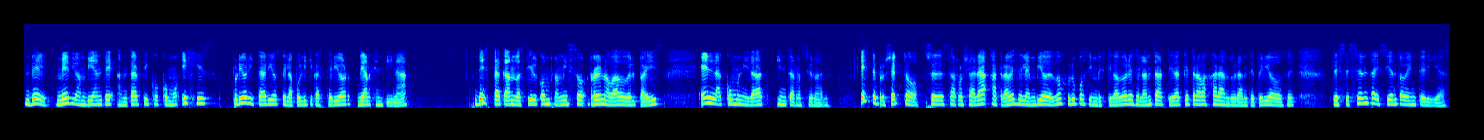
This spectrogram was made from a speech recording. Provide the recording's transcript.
del medio ambiente antártico como ejes prioritarios de la política exterior de Argentina, destacando así el compromiso renovado del país en la comunidad internacional. Este proyecto se desarrollará a través del envío de dos grupos de investigadores de la Antártida que trabajarán durante periodos de, 60 y 120 días.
